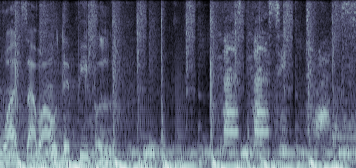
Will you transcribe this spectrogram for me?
What's About the People? massive tracks.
